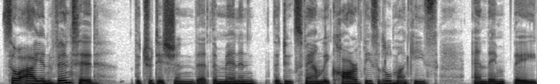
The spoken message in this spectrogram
So I invented the tradition that the men in the Duke's family carve these little monkeys and they, they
